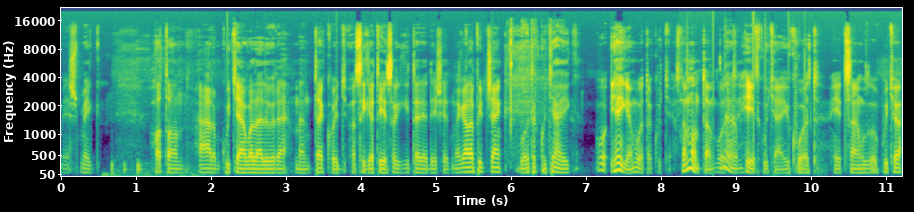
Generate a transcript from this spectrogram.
és még hatan, három kutyával előre mentek, hogy a sziget északi kiterjedését megállapítsák. Voltak kutyáik? Ja igen, voltak kutya. Ezt nem mondtam? Volt. Nem. Hét kutyájuk volt, hét számhúzó kutya.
